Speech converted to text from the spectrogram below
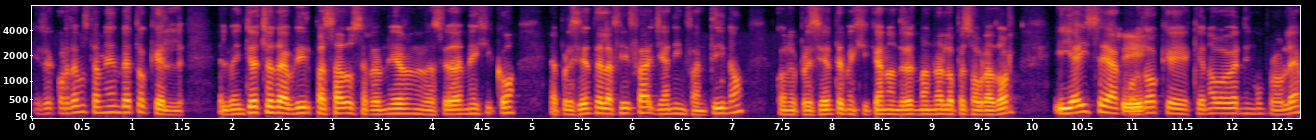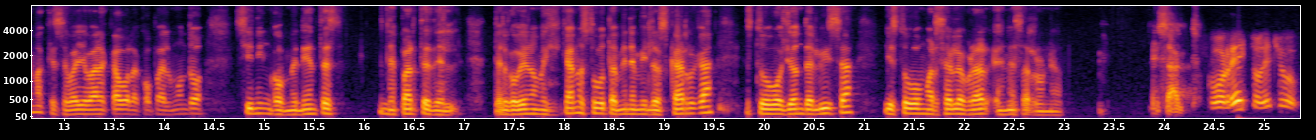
Y recordemos también, Beto, que el, el 28 de abril pasado se reunieron en la Ciudad de México el presidente de la FIFA, Gianni Infantino, con el presidente mexicano Andrés Manuel López Obrador, y ahí se acordó que, que, no va a haber ningún problema, que se va a llevar a cabo la Copa del Mundo sin inconvenientes de parte del, del, gobierno mexicano. Estuvo también Emilio Escarga, estuvo John de Luisa y estuvo Marcelo Ebrar en esa reunión. Exacto. Correcto, de hecho,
